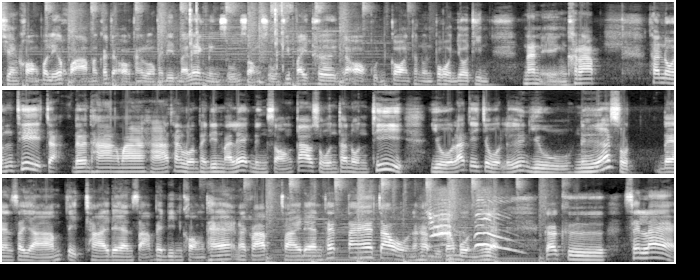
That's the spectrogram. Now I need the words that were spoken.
เชียงของพอเลี้ยวขวา มันก็จะออกทางหลวงแผ่นดินหมายเลข 1020 ที่ไปเทิง และออกขุนกรถนนพหลโยธินนั่นเองครับ ถนนที่จะเดินทางมาหาทางหลวงแผ่นดินหมายเลข 1290 ถนนที่อยู่ละติจูดหรืออยู่เหนือสุดแดนสยามติดชายแดน3แผ่นดินของแท้นะครับ ชายแดนแท้แต้เจ้านะครับ อยู่ข้างบนนี่แหละ ก็คือเส้นแรก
